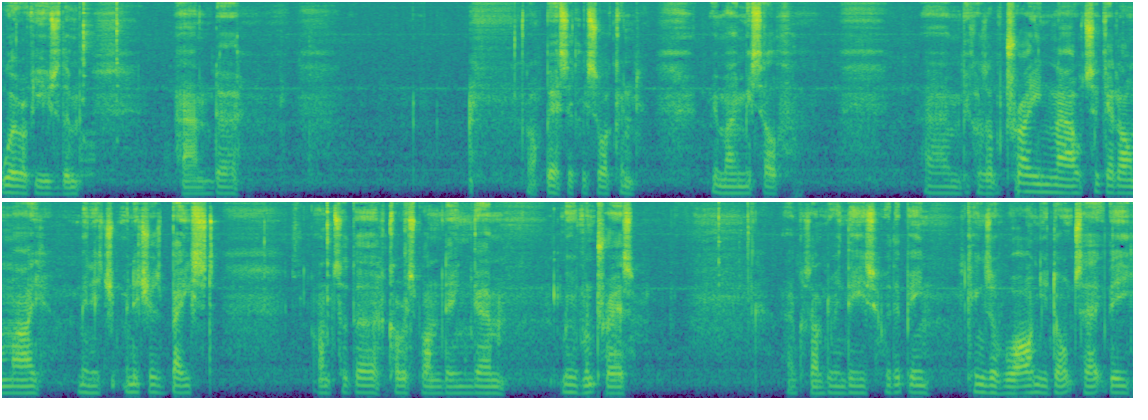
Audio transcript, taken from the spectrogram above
where I've used them and uh, well, basically so I can remind myself um, because I'm trying now to get all my miniatures based onto the corresponding um, movement trays. Because um, I'm doing these with it being Kings of War and you don't take the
